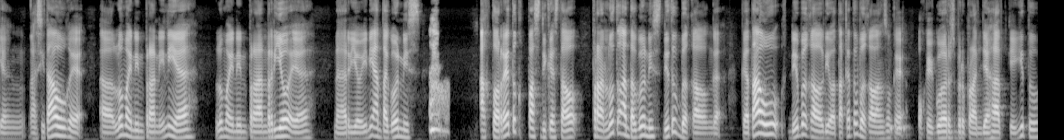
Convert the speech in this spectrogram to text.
yang ngasih tahu kayak "Eh, lu mainin peran ini ya, lu mainin peran Rio ya. Nah, Rio ini antagonis. Aktornya tuh pas dikasih tahu peran lu tuh antagonis, dia tuh bakal nggak nggak tahu, dia bakal di otaknya tuh bakal langsung kayak oke gue harus berperan jahat kayak gitu.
